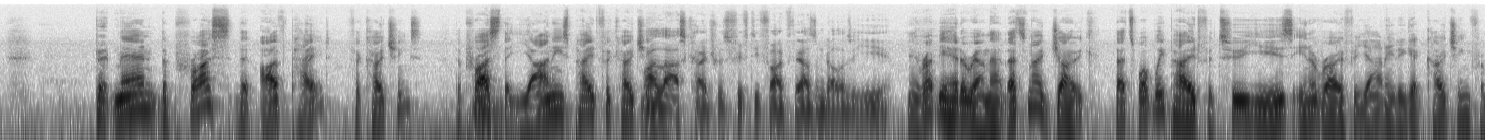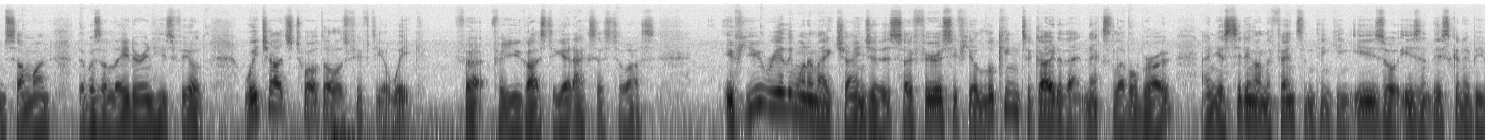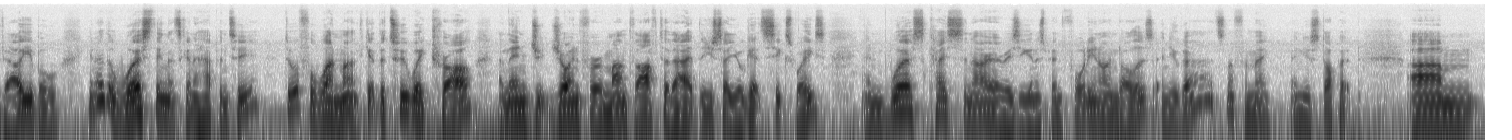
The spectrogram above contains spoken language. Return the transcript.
But man, the price that I've paid for coachings, the price that Yanni's paid for coaching. My last coach was fifty-five thousand dollars a year. yeah, wrap your head around that. That's no joke. That's what we paid for two years in a row for Yanni to get coaching from someone that was a leader in his field. We charge twelve dollars fifty a week for, for you guys to get access to us. If you really want to make changes, so Ferris, if you're looking to go to that next level, bro, and you're sitting on the fence and thinking, is or isn't this going to be valuable? You know the worst thing that's going to happen to you? Do it for one month. Get the two week trial and then j- join for a month after that, that. You say you'll get six weeks. And worst case scenario is you're going to spend $49 and you go, oh, it's not for me. And you stop it. Um,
